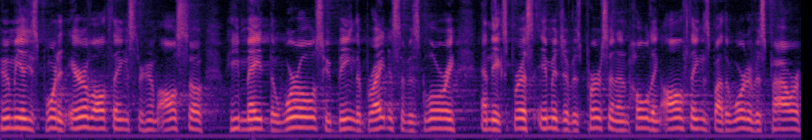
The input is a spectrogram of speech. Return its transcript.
whom he has appointed heir of all things, through whom also he made the worlds, who being the brightness of his glory and the express image of his person, and upholding all things by the word of his power,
